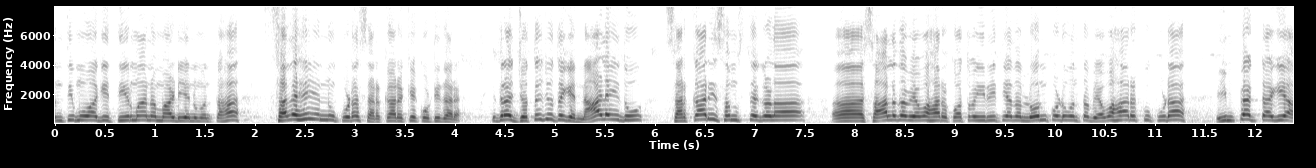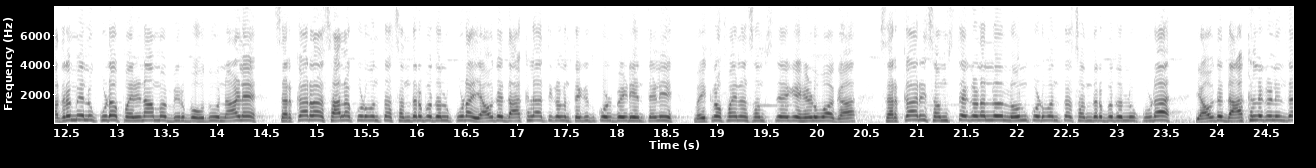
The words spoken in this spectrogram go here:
ಅಂತಿಮವಾಗಿ ತೀರ್ಮಾನ ಮಾಡಿ ಎನ್ನುವಂತಹ ಸಲಹೆಯನ್ನು ಕೂಡ ಸರ್ಕಾರಕ್ಕೆ ಕೊಟ್ಟಿದ್ದಾರೆ. ಇದರ ಜೊತೆ ಜೊತೆಗೆ ನಾಳೆ ಇದು ಸರ್ಕಾರಿ ಸಂಸ್ಥೆಗಳ ಸಾಲದ ವ್ಯವಹಾರಕ್ಕೂ ಅಥವಾ ಈ ರೀತಿಯಾದ ಲೋನ್ ಕೊಡುವಂಥ ವ್ಯವಹಾರಕ್ಕೂ ಕೂಡ ಇಂಪ್ಯಾಕ್ಟ್ ಆಗಿ ಅದರ ಮೇಲೂ ಕೂಡ ಪರಿಣಾಮ ಬೀರಬಹುದು. ನಾಳೆ ಸರ್ಕಾರ ಸಾಲ ಕೊಡುವಂಥ ಸಂದರ್ಭದಲ್ಲೂ ಕೂಡ ಯಾವುದೇ ದಾಖಲಾತಿಗಳನ್ನು ತೆಗೆದುಕೊಳ್ಬೇಡಿ ಅಂತೇಳಿ ಮೈಕ್ರೋ ಫೈನಾನ್ಸ್ ಸಂಸ್ಥೆಗೆ ಹೇಳುವಾಗ ಸರ್ಕಾರಿ ಸಂಸ್ಥೆಗಳಲ್ಲೂ ಲೋನ್ ಕೊಡುವಂಥ ಸಂದರ್ಭದಲ್ಲೂ ಕೂಡ ಯಾವುದೇ ದಾಖಲೆಗಳಿಂದ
